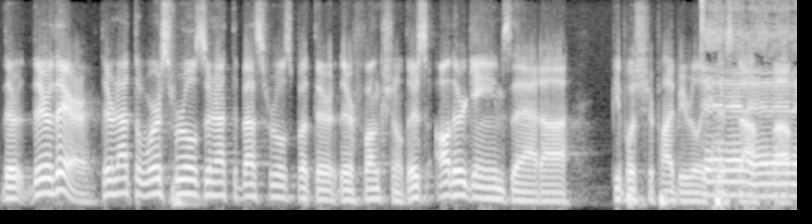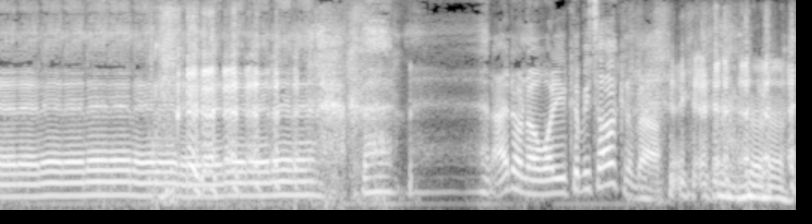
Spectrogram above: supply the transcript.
they're they're there. They're not the worst rules. They're not the best rules, but they're they're functional. There's other games that uh, people should probably be really pissed off about. Batman. I don't know what you could be talking about.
